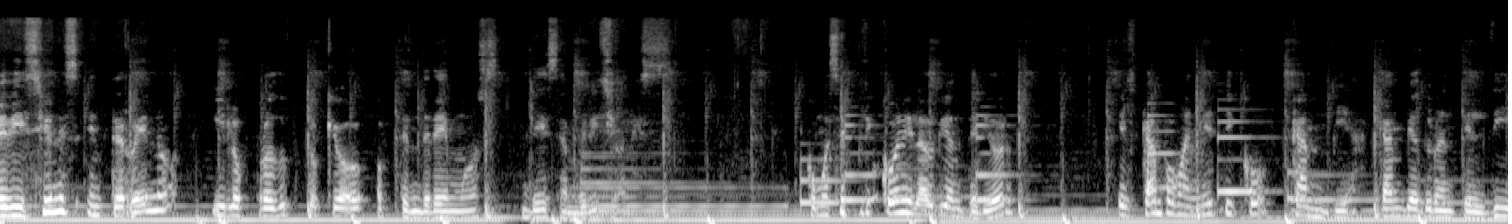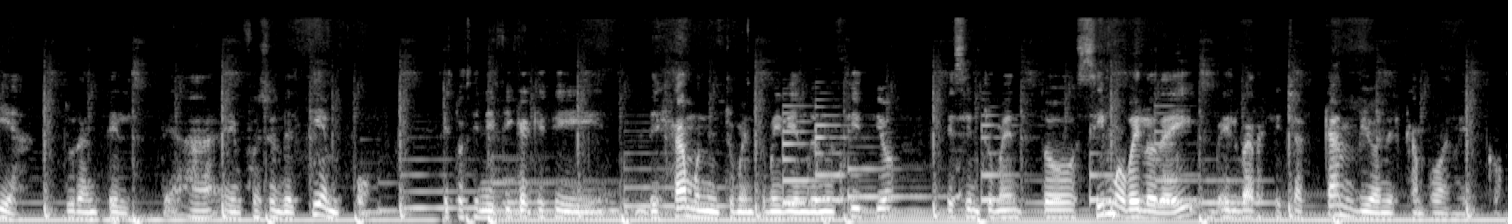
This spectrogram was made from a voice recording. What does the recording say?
Mediciones en terreno y los productos que obtendremos de esas mediciones. Como se explicó en el audio anterior, el campo magnético cambia, cambia durante el día, durante el, ah, en función del tiempo. Esto significa que si dejamos un instrumento midiendo en un sitio, ese instrumento, sin moverlo de ahí, él va a registrar cambio en el campo magnético.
